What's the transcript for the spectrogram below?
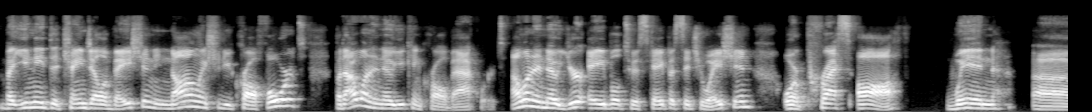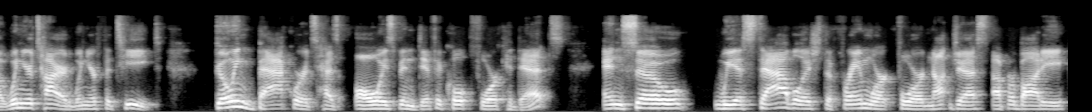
but you need to change elevation. And not only should you crawl forwards, but I want to know you can crawl backwards. I want to know you're able to escape a situation or press off when uh, when you're tired, when you're fatigued. Going backwards has always been difficult for cadets. And so we established the framework for not just upper body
